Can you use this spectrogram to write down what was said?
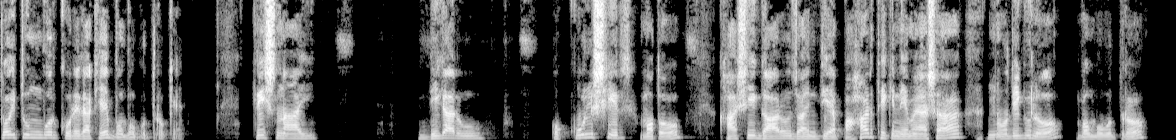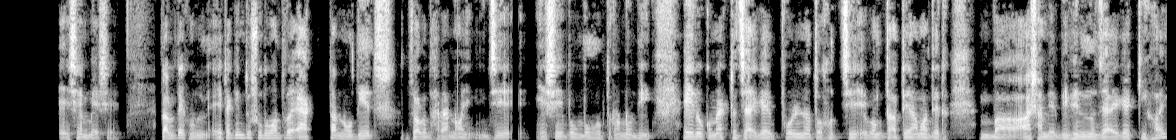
টইটুম্বুর করে রাখে ব্রহ্মপুত্রকে। কৃষ্ণাই দিগারু ও কুলসির মতো খাসি, গারো, জয়ন্তিয়া পাহাড় থেকে নেমে আসা নদীগুলো ব্রহ্মপুত্র এসে মেশে তাহলে দেখুন, এটা কিন্তু শুধুমাত্র একটা নদীর জলধারা নয় যে এসে ব্রহ্মপুত্র নদী এইরকম একটা জায়গায় পরিণত হচ্ছে এবং তাতে আমাদের বা আসামের বিভিন্ন জায়গায় কি হয়?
